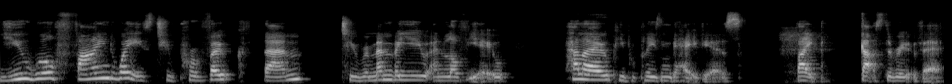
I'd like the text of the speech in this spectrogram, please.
you will find ways to provoke them to remember you and love you. Hello, people pleasing behaviors. Like that's the root of it.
